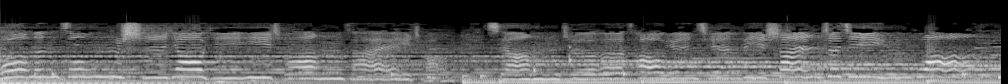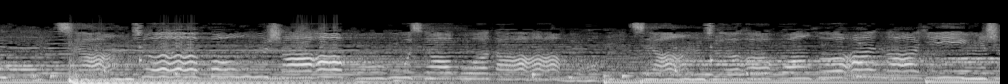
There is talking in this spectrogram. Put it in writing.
我们总是要一唱再唱，向着草原千里闪着金光，想着风沙呼啸过大漠，想着黄河岸那阴山。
